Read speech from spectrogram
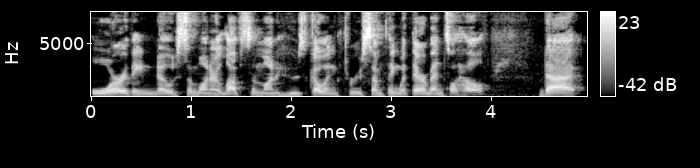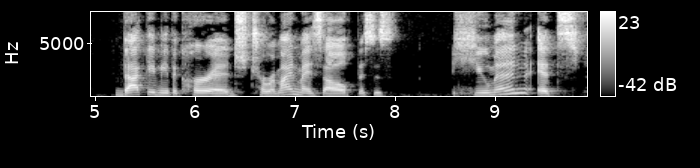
or they know someone or love someone who's going through something with their mental health, that that gave me the courage to remind myself this is human, it's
